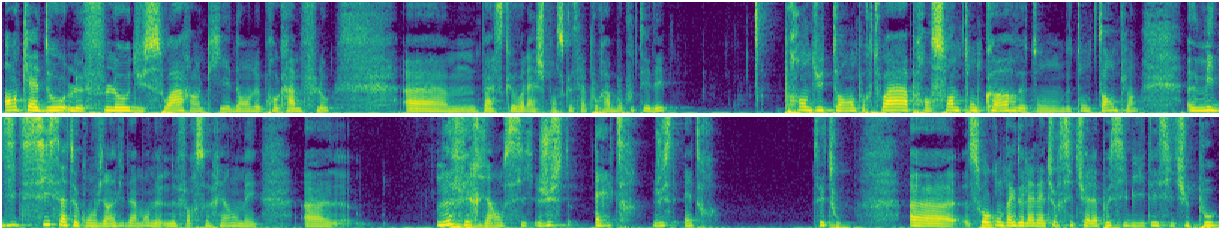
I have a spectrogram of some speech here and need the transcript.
en cadeau le flow du soir hein, qui est dans le programme flow. Parce que voilà, je pense que ça pourra beaucoup t'aider prends du temps pour toi, prends soin de ton corps, de ton, de ton temple. Hein. Euh, médite si ça te convient, évidemment, ne, force rien, mais euh, ne fais rien aussi. Juste être, juste être. C'est tout. Euh, sois au contact de la nature si tu as la possibilité, si tu peux,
